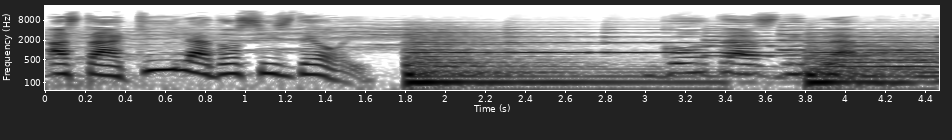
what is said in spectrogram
Hasta aquí la dosis de hoy. Gotas de plata.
